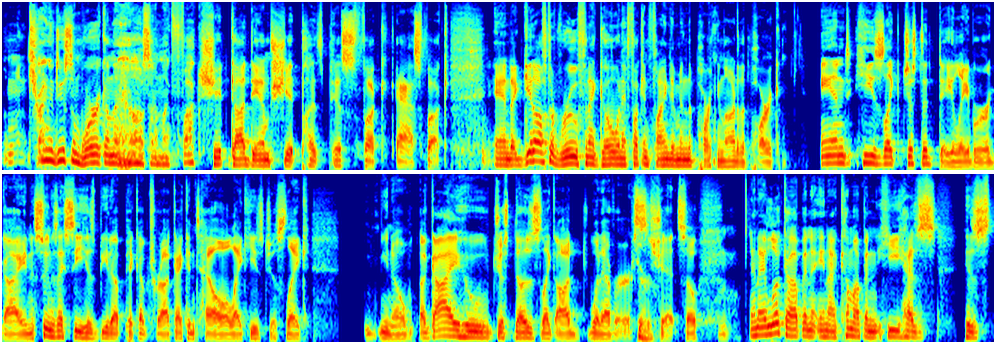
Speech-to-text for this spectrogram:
I'm trying to do some work on the house. And I'm like, fuck, shit, goddamn shit, piss, piss, fuck, ass, fuck. And I get off the roof and I go and I fucking find him in the parking lot of the park. And he's like just a day laborer guy. And as soon as I see his beat up pickup truck, I can tell like he's just like, you know, a guy who just does like odd whatever Sure. shit. So, mm. and I look up and, and I come up and he has his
